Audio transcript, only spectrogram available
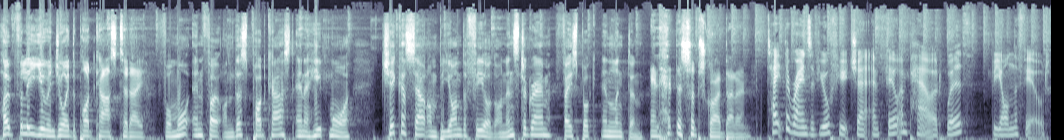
Hopefully, you enjoyed the podcast today. For more info on this podcast and a heap more, check us out on Beyond the Field on Instagram, Facebook, and LinkedIn. And hit the subscribe button. Take the reins of your future and feel empowered with Beyond the Field.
